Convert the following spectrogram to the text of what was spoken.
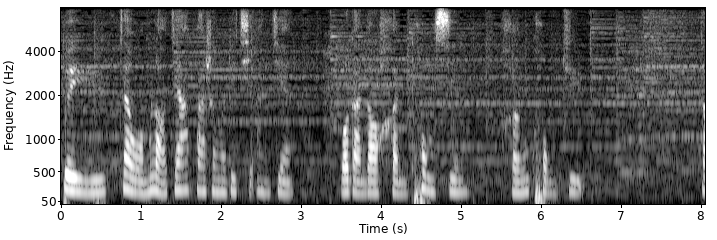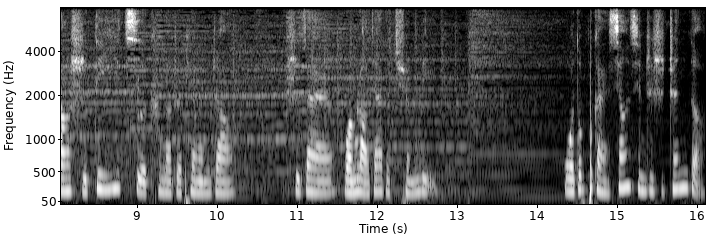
对于在我们老家发生了这起案件，我感到很痛心，很恐惧。当时第一次看到这篇文章，是在我们老家的群里。我都不敢相信这是真的。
